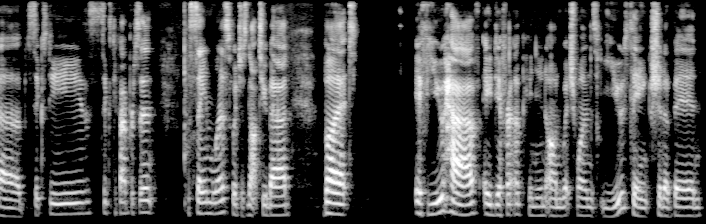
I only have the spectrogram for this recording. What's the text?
uh 60 65 percent the same list, which is not too bad. But if you have a different opinion on which ones you think should have been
